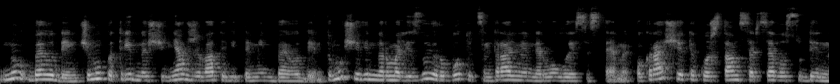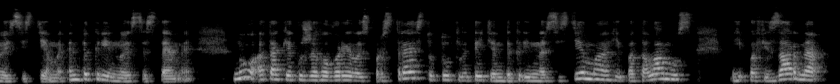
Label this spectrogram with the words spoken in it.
Ну, Б1. Чому потрібно щодня вживати вітамін Б1? Тому що він нормалізує роботу центральної нервової системи, покращує також стан серцево-судинної системи, ендокринної системи. Ну, а так як вже говорилось про стрес, то тут летить ендокринна система, гіпоталамус, гіпофізарна,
